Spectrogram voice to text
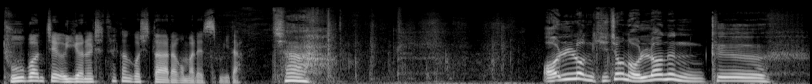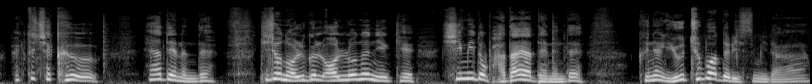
두 번째 의견을 채택한 것이다라고 말했습니다. 자, 언론 기존 언론은 그 팩트 체크 해야 되는데 기존 얼굴 언론은 이렇게 심의도 받아야 되는데 그냥 유튜버들이 있습니다.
